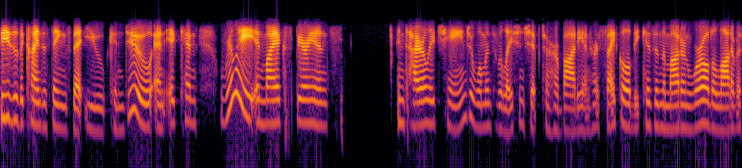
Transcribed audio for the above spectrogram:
These are the kinds of things that you can do, and it can really, in my experience, entirely change a woman's relationship to her body and her cycle because in the modern world a lot of us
